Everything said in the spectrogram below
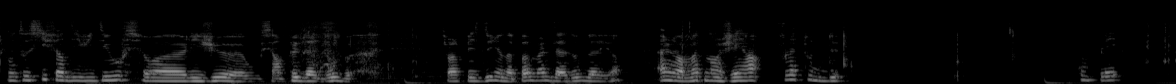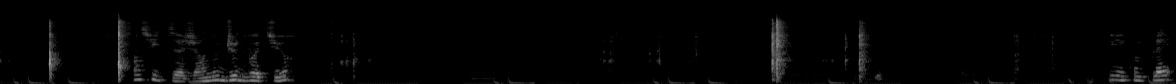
Je compte aussi faire des vidéos sur euh, les jeux euh, où c'est un peu de la daube. sur la PS2, il y en a pas mal de la daube d'ailleurs. Alors maintenant, j'ai un Flatoot 2. Complet. Ensuite, j'ai un autre jeu de voiture. Il est complet.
